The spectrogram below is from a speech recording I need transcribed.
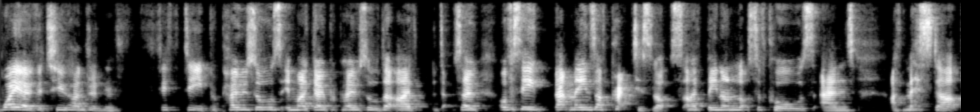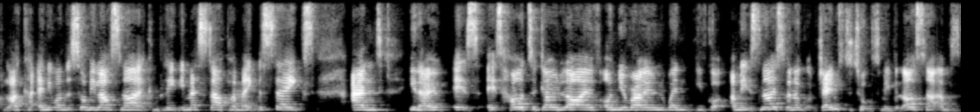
way over 250 proposals in my go proposal that i've so obviously that means i've practiced lots i've been on lots of calls and I've messed up. Like anyone that saw me last night, completely messed up. I make mistakes, and you know, it's it's hard to go live on your own when you've got. I mean, it's nice when I've got James to talk to me, but last night I was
